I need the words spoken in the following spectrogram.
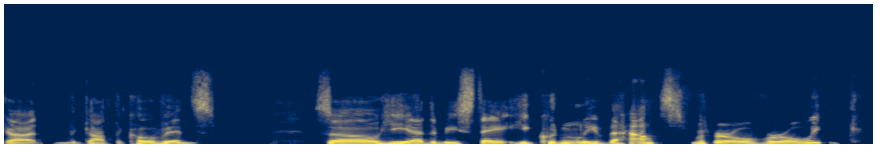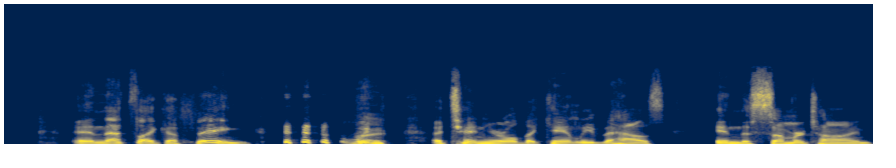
got got the covids, so he had to be stay. He couldn't leave the house for over a week, and that's like a thing when Right. a ten year old that can't leave the house in the summertime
